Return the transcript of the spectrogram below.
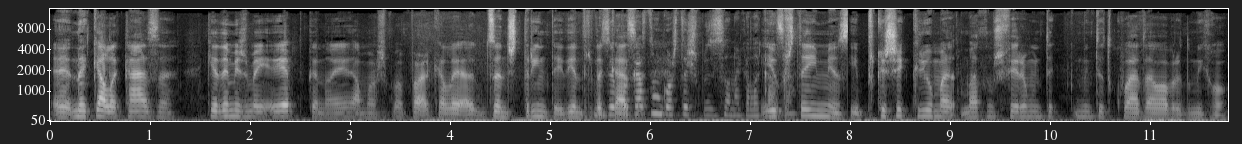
eh, naquela casa que é da mesma época, não é? Há uma, aquela dos anos 30 e dentro Mas da eu, por casa. acaso, não gosto da exposição naquela casa. Eu gostei imenso, porque achei que criou uma, uma atmosfera muito, muito adequada à obra do Miró.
